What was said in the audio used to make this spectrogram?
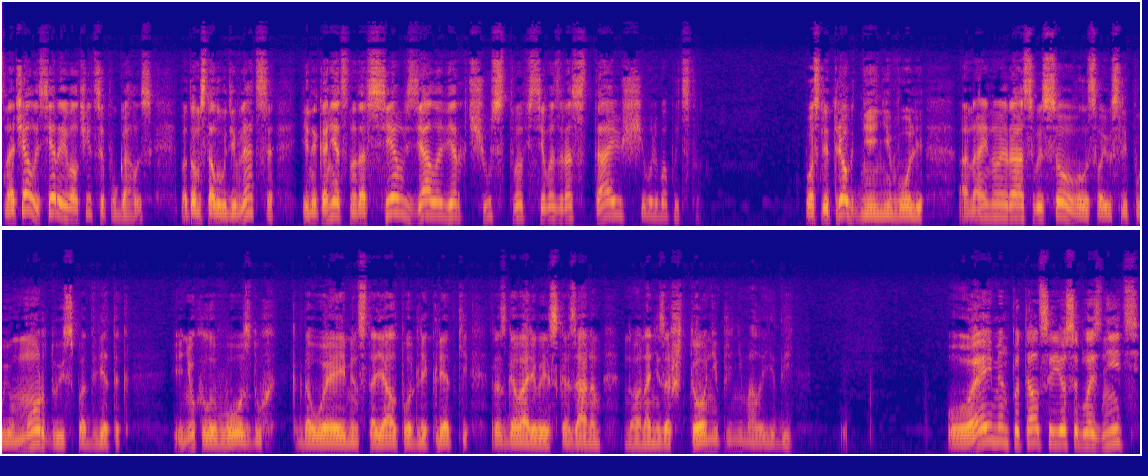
Сначала серая волчица пугалась, потом стала удивляться, и, наконец, надо всем взяло верх чувство всевозрастающего любопытства. После трех дней неволи она иной раз высовывала свою слепую морду из-под веток и нюхала воздух, когда Уэймен стоял подле клетки, разговаривая с казаном, но она ни за что не принимала еды. Уэймен пытался ее соблазнить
